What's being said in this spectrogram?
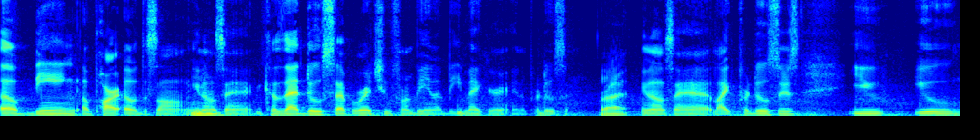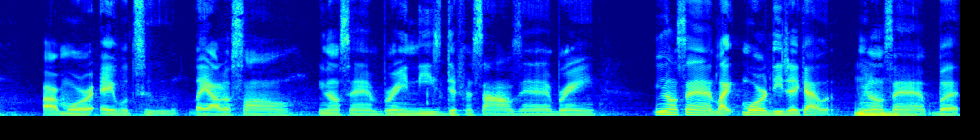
of being a part of the song. You know what I'm saying? Because that do separate you from being a beat maker and a producer. Right. You know what I'm saying? Like producers, you you are more able to lay out a song, you know what I'm saying, bring these different sounds in, bring you know what I'm saying, like more DJ Khaled. You know what I'm mm-hmm. saying? But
